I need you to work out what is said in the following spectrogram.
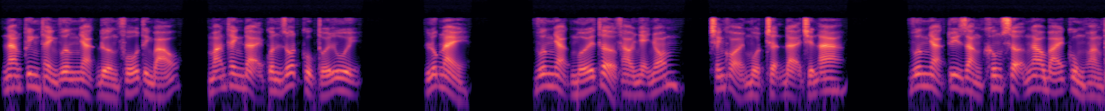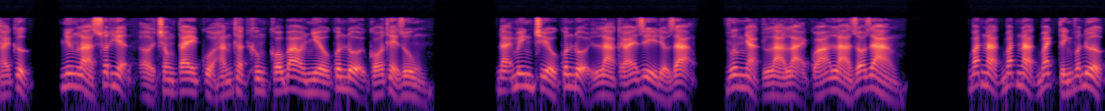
Nam Kinh thành vương nhạc đường phố tình báo, mãn thanh đại quân rốt cục tối lui. Lúc này, Vương Nhạc mới thở phào nhẹ nhõm, tránh khỏi một trận đại chiến A. Vương Nhạc tuy rằng không sợ ngao bái cùng Hoàng Thái Cực, nhưng là xuất hiện ở trong tay của hắn thật không có bao nhiêu quân đội có thể dùng. Đại Minh Triều quân đội là cái gì điều dạng, Vương Nhạc là lại quá là rõ ràng. Bắt nạt bắt nạt bách tính vẫn được,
